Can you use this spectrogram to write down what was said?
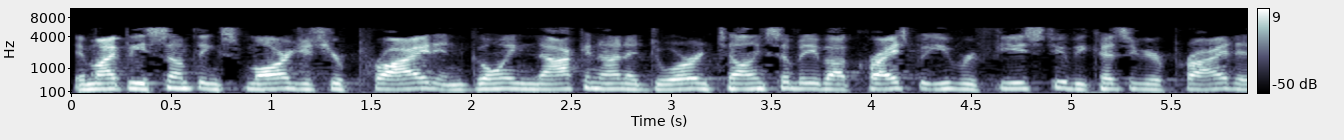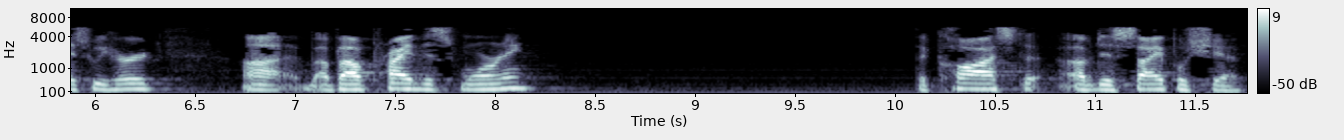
It might be something smaller, just your pride and going knocking on a door and telling somebody about Christ, but you refuse to because of your pride, as we heard uh, about pride this morning. The cost of discipleship.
